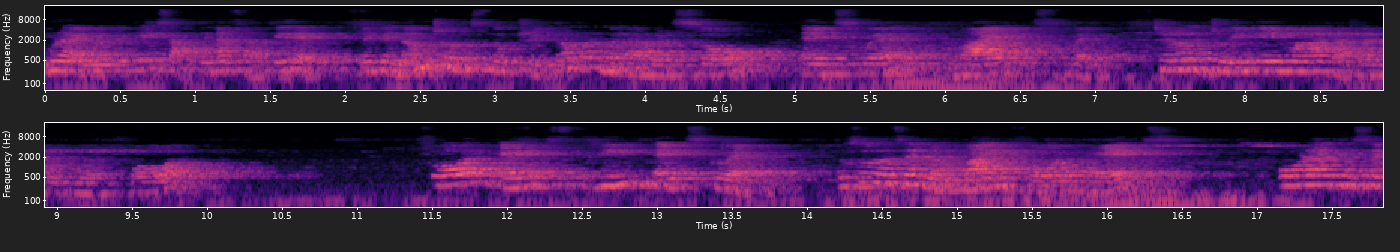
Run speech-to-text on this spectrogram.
ગુણાય, એટલે કે સાથેના સાથે રહે. એટલે કે લંબચોરસનું ક્ષેત્રફળ બરાબર 100 x સ્ક્વેર y સ્ક્વેર ચલો જોઈએ એમાં દાખલા નંબર 4 4x 3x સ્ક્વેર તો શું થશે લંબાઈ 4x પહોળાઈ થશે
